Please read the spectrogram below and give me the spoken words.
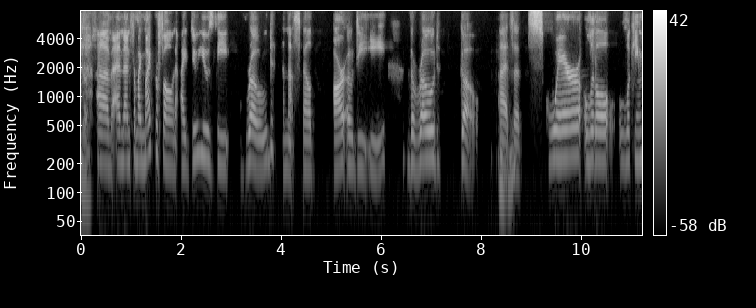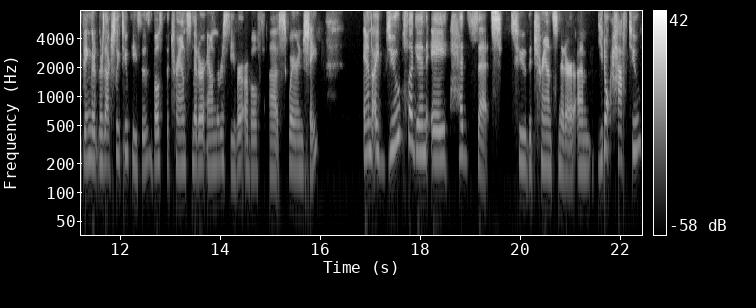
Nice. Um, and then for my microphone, I do use the Rode, and that's spelled R O D E, the Rode Go. Uh, mm-hmm. It's a square little looking thing. There, there's actually two pieces. Both the transmitter and the receiver are both uh, square in shape. And I do plug in a headset to the transmitter. Um, you don't have to.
